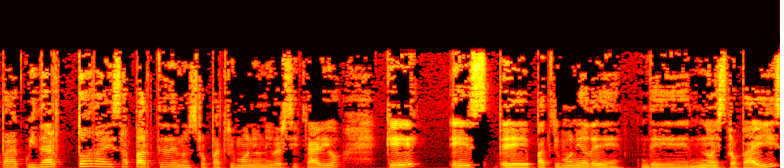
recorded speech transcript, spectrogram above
para cuidar toda esa parte de nuestro patrimonio universitario que es eh, patrimonio de, nuestro país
